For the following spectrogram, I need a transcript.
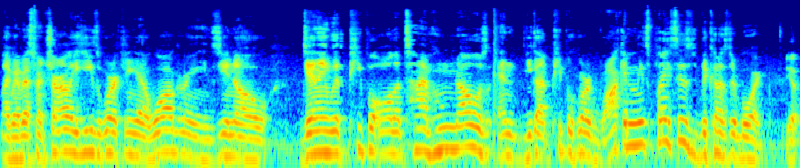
like my best friend Charlie. He's working at Walgreens. You know, dealing with people all the time. Who knows? And you got people who are walking in these places because they're bored. Yep.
